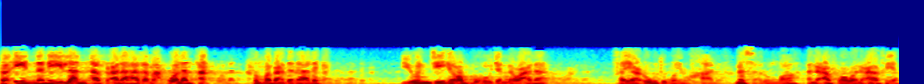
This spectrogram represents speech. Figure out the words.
فإنني لن أفعل هذا مع ولن أ... ثم بعد ذلك ينجيه ربه جل وعلا فيعود ويخالف. نسأل الله العفو والعافية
